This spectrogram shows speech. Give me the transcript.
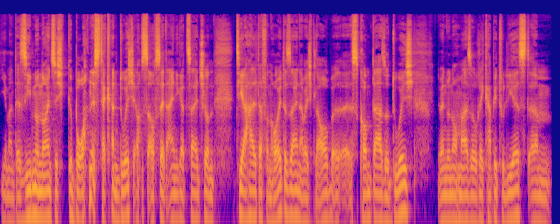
jemand, der 97 geboren ist, der kann durchaus auch seit einiger Zeit schon Tierhalter von heute sein, aber ich glaube, es kommt da so durch, wenn du nochmal so rekapitulierst, ähm,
